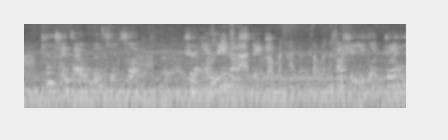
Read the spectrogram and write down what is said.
าร์ค 出现在我们左侧的是 โอเค Arena ค่ะ เดี๋ยวเรา Stage， มาถ่ายกันต่อนะคะ 它是一个专业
